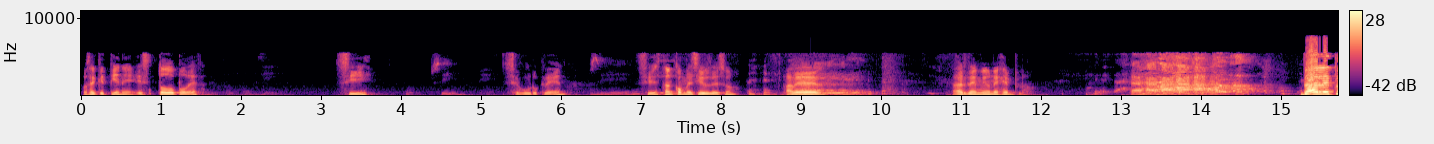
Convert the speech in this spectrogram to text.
O sea que tiene, es todo poder. ¿Sí? Sí. ¿Seguro creen? ¿Sí? ¿Están convencidos de eso? A ver, a ver, denme un ejemplo. Dale tú.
